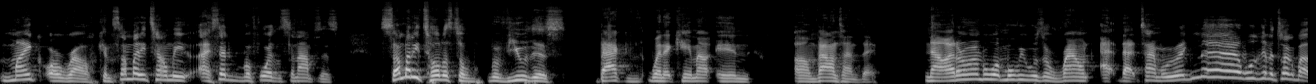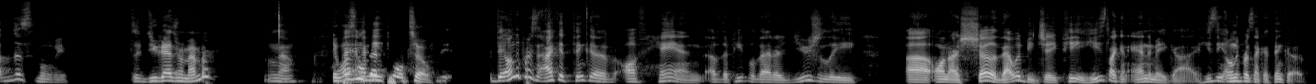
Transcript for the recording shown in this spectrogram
Mike or Ralph, can somebody tell me? I said before the synopsis, somebody told us to review this back when it came out in um, Valentine's Day. Now, I don't remember what movie was around at that time. We were like, nah, we're gonna talk about this movie. Do do you guys remember? No. It wasn't I mean, Deadpool 2. The only person I could think of offhand of the people that are usually uh, on our show, that would be JP. He's like an anime guy. He's the only person I could think of.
